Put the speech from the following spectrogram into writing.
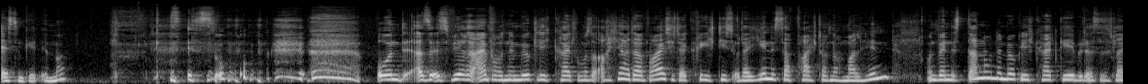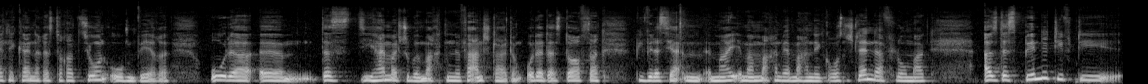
Essen geht immer. Das ist so. Und also es wäre einfach eine Möglichkeit, wo man sagt, ach ja, da weiß ich, da kriege ich dies oder jenes, da fahre ich doch noch mal hin. Und wenn es dann noch eine Möglichkeit gäbe, dass es vielleicht eine kleine Restauration oben wäre oder ähm, dass die Heimatstube macht eine Veranstaltung oder das Dorf sagt, wie wir das ja im, im Mai immer machen, wir machen den großen Schlenderflohmarkt. Also das bindet die, die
